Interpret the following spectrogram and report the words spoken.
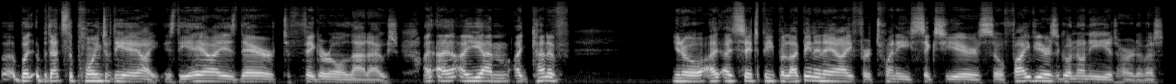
but but that's the point of the AI is the AI is there to figure all that out. I I, I um I kind of you know I, I say to people I've been in AI for 26 years. So five years ago, none of you had heard of it.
